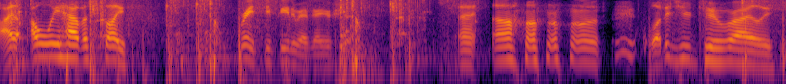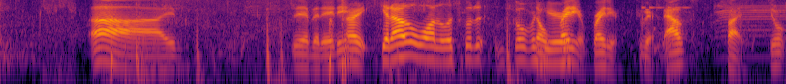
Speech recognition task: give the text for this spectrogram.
I only have a scythe. Great, TP to me. I've got your shit. Uh, what did you do, Riley? I'm... Damn it, idiot. All right, get out of the water. Let's go to let's go over no, here. right here, right here. Come here. Alex, fine. You don't,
